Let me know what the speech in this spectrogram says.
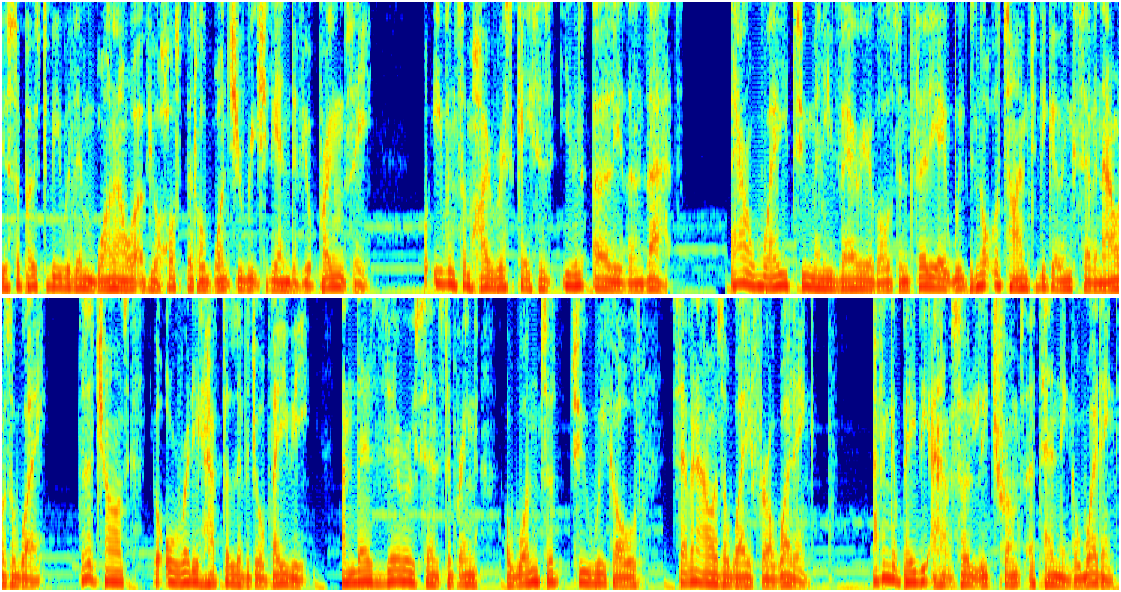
You're supposed to be within one hour of your hospital once you reach the end of your pregnancy, or even some high risk cases even earlier than that. There are way too many variables, and 38 weeks is not the time to be going 7 hours away. There's a chance you'll already have delivered your baby, and there's zero sense to bring a 1 to 2 week old 7 hours away for a wedding. Having a baby absolutely trumps attending a wedding.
